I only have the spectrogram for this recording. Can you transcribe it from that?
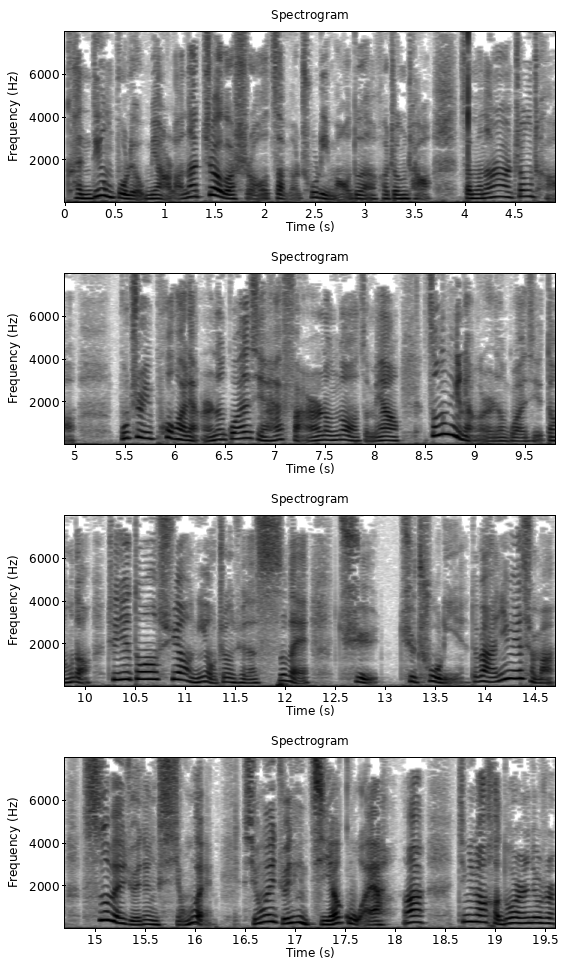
肯定不留面儿了。那这个时候怎么处理矛盾和争吵？怎么能让争吵？不至于破坏两人的关系，还反而能够怎么样增进两个人的关系等等，这些都需要你有正确的思维去。去处理，对吧？因为什么？思维决定行为，行为决定结果呀！啊，经常很多人就是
